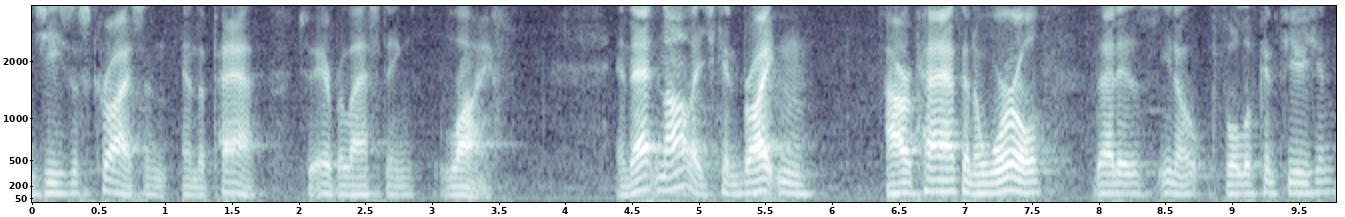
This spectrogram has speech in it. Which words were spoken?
Jesus Christ, and, and the path to everlasting life. And that knowledge can brighten our path in a world that is, you know, full of confusion,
